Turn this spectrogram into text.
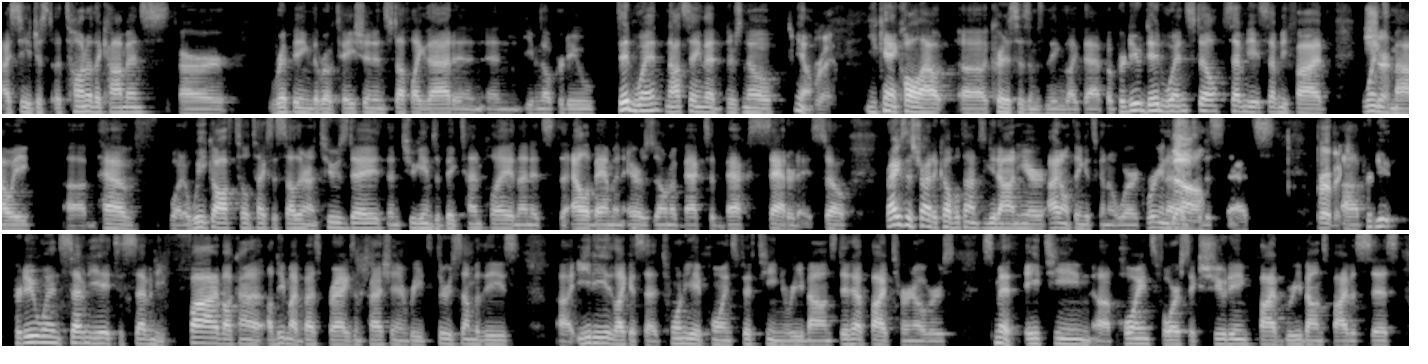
I see just a ton of the comments are ripping the rotation and stuff like that. And, and even though Purdue did win. Not saying that there's no, you know, right. you can't call out uh, criticisms and things like that. But Purdue did win still 78 75, wins Sure. Maui, uh, have what a week off till Texas Southern on Tuesday, then two games of Big Ten play, and then it's the Alabama and Arizona back to back Saturdays. So Braggs has tried a couple times to get on here. I don't think it's going to work. We're going to head to the stats. Perfect. Uh, Purdue Purdue wins 78 to 75. I'll kind of I'll do my best Braggs impression and read through some of these. Uh, Edey, like I said, 28 points, 15 rebounds, did have five turnovers. Smith, 18 uh, points, four, six shooting, five rebounds, five assists.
